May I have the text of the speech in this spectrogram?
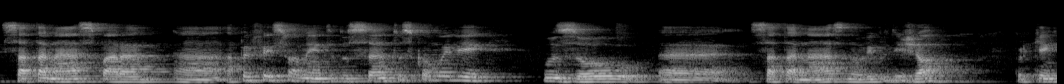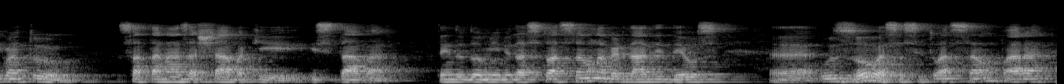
Satanás para a, aperfeiçoamento dos santos, como ele usou é, Satanás no livro de Jó, porque enquanto Satanás achava que estava tendo domínio da situação, na verdade Deus é, usou essa situação para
